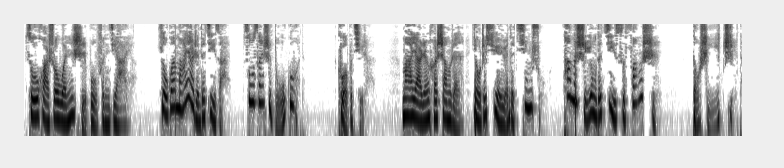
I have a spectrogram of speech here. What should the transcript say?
俗话说“文史不分家”呀，有关玛雅人的记载，苏三是读过的。果不其然，玛雅人和商人有着血缘的亲属，他们使用的祭祀方式都是一致的。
